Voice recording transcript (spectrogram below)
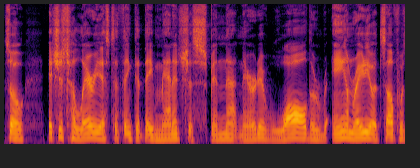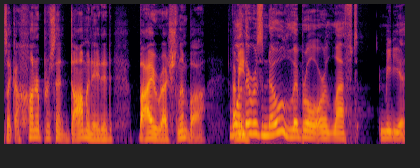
So it's just hilarious to think that they managed to spin that narrative while the AM radio itself was like 100% dominated by Rush Limbaugh. Well, I mean, there was no liberal or left media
